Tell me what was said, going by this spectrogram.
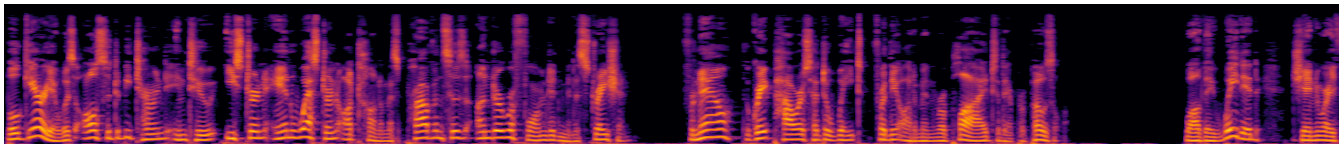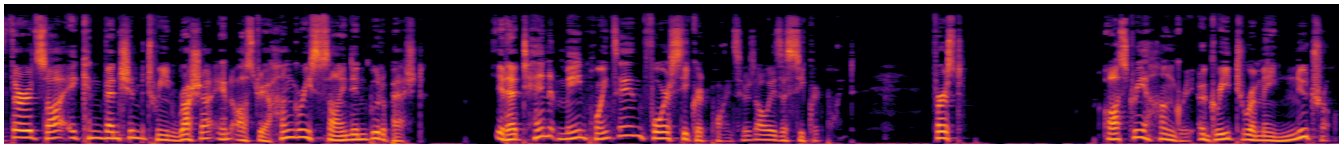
Bulgaria was also to be turned into eastern and western autonomous provinces under reformed administration. For now, the great powers had to wait for the Ottoman reply to their proposal. While they waited, January 3rd saw a convention between Russia and Austria Hungary signed in Budapest. It had 10 main points and 4 secret points. There's always a secret point. First, Austria Hungary agreed to remain neutral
